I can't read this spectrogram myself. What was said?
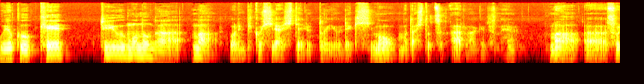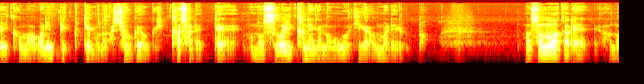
右翼系というものがまあオリンピックを支配しているという歴史もまた一つあるわけですね。まあそれ以降、まあ、オリンピックっていうものが商業化されてものすごい金の動きが生まれると、まあ、その中であの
